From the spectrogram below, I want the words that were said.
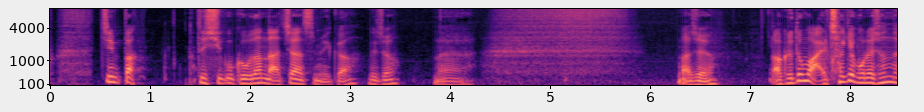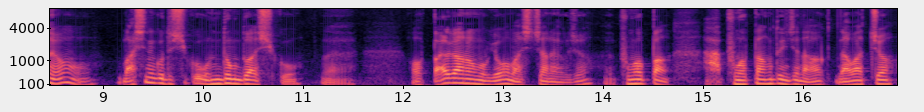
찐빵 드시고 그보단 낫지 않습니까? 그죠? 네. 맞아요. 아, 그래도 뭐 알차게 보내셨네요. 맛있는 거 드시고 운동도 하시고. 네. 어, 빨간 어묵 요거 맛있잖아요. 그죠? 붕어빵. 아, 붕어빵도 이제 나, 나왔죠.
